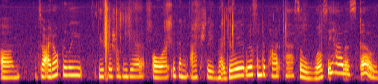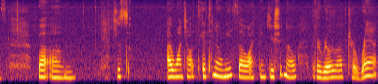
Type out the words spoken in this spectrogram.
Um, so I don't really use social media or even actually regularly listen to podcasts, so we'll see how this goes. But um, just I want y'all to get to know me, so I think you should know that I really love to rant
